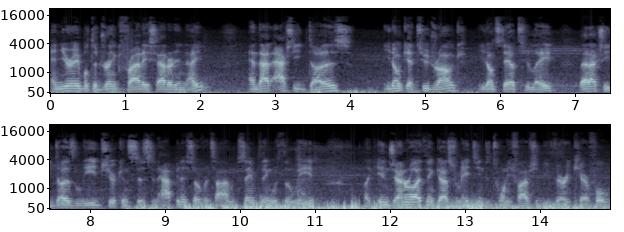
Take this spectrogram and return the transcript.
and you're able to drink Friday, Saturday night, and that actually does, you don't get too drunk, you don't stay out too late, that actually does lead to your consistent happiness over time. Same thing with the weed like in general, I think guys from 18 to 25 should be very careful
